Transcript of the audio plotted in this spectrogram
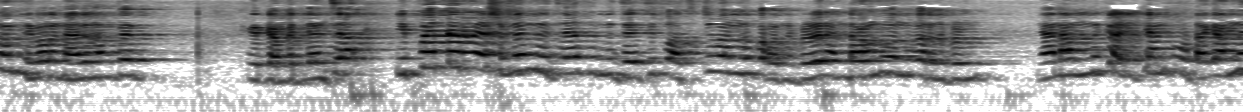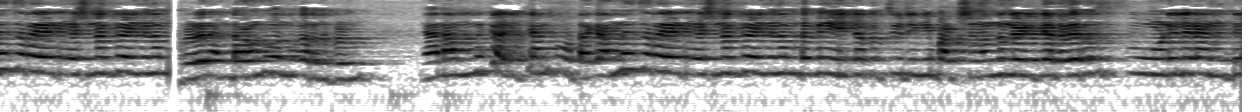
നന്ദി പറഞ്ഞാലും നമുക്ക് കേൾക്കാൻ പറ്റില്ല. വെച്ചാ ഇപ്പൊ എന്റെ ഒരു വിഷമം എന്ന് വെച്ചാൽ സിന്ധു ചേച്ചി ഫസ്റ്റ് വന്ന് പറഞ്ഞപ്പോഴും രണ്ടാമത് വന്ന് പറഞ്ഞപ്പോഴും ഞാൻ അന്ന് കഴിക്കാൻ കൂട്ടാക്കി അന്ന് വെച്ചാൽ റേഡിയേഷൻ ഒക്കെ കഴിഞ്ഞ് നമ്മൾ രണ്ടാമത് വന്ന് പറഞ്ഞപ്പോഴും ഞാൻ അന്ന് കഴിക്കാൻ കൂട്ടാക്കി അന്ന് വെച്ചാൽ റേഡിയേഷൻ ഒക്കെ കഴിഞ്ഞ് നമ്മുടെ വെയിലൊക്കെ ചുരുങ്ങി ഭക്ഷണം ഒന്നും കഴിക്കാതെ ഒരു സ്പൂണിൽ രണ്ട്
